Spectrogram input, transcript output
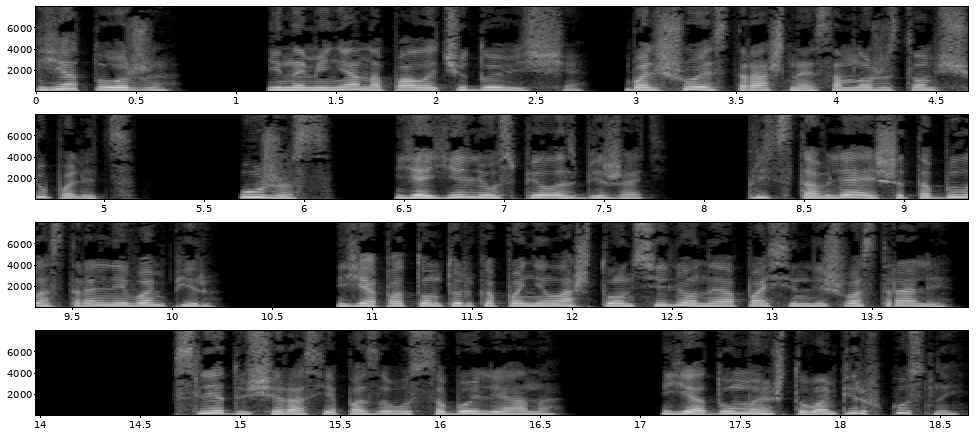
«Я тоже. И на меня напало чудовище. Большое, страшное, со множеством щупалец. Ужас. Я еле успела сбежать. Представляешь, это был астральный вампир. Я потом только поняла, что он силен и опасен лишь в астрале. В следующий раз я позову с собой Лиана. Я думаю, что вампир вкусный.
